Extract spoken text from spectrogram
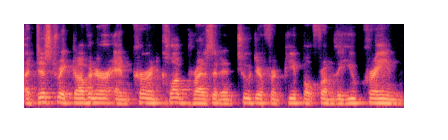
a district governor and current club president, two different people from the Ukraine,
